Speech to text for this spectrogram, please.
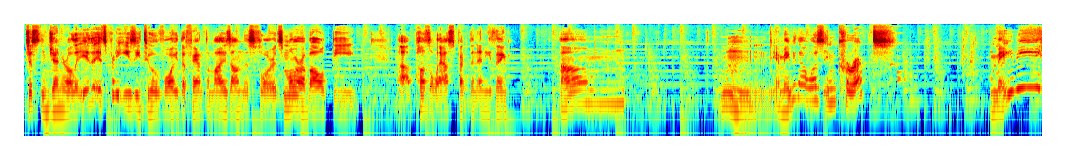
Just in general, it, it's pretty easy to avoid the Phantom Eyes on this floor. It's more about the uh, puzzle aspect than anything. Um... Hmm, yeah, maybe that was incorrect? Maybe?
